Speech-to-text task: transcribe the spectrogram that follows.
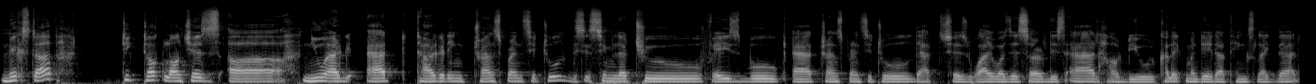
Next up TikTok launches a new ad, targeting transparency tool. This is similar to Facebook ad transparency tool that says why was I served this ad, how do you collect my data, things like that.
